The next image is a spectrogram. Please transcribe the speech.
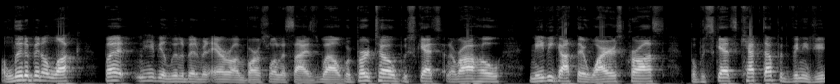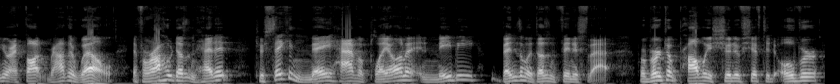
A little bit of luck, but maybe a little bit of an error on Barcelona's side as well. Roberto, Busquets, and Araujo maybe got their wires crossed, but Busquets kept up with Vinny Jr., I thought, rather well. If Araujo doesn't head it, Ter Stegen may have a play on it, and maybe Benzema doesn't finish that. Roberto probably should have shifted over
